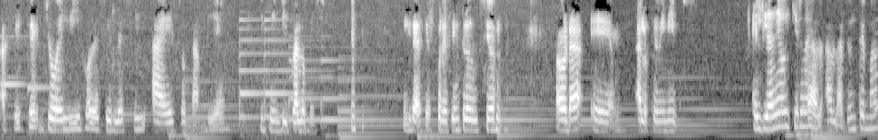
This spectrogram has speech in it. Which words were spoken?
Así que yo elijo decirle sí a eso también y te invito a lo mismo. y gracias por esa introducción. Ahora eh, a lo que vinimos. El día de hoy quiero hablar de un tema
